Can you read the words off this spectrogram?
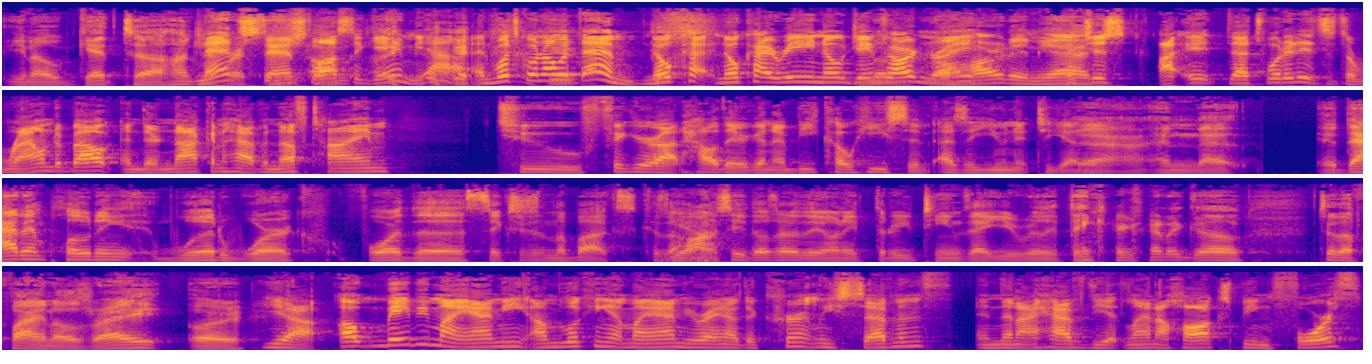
you know get to hundred Nets percent. just lost a game, yeah. And what's going on with them? No, Ky- no Kyrie, no James No- Harden, no right? Harden, yeah. It just I, it, that's what it is. It's a roundabout, and they're not going to have enough time to figure out how they're going to be cohesive as a unit together. Yeah, and that that imploding would work for the Sixers and the Bucks because Yeah. honestly, those are the only three teams that you really think are going to go to the finals, right? Or Yeah, uh, maybe Miami. I'm looking at Miami right now. They're currently seventh, and then I have the Atlanta Hawks being fourth.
